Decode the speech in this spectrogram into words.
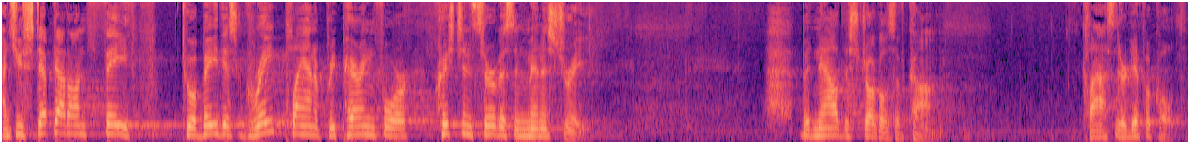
And you stepped out on faith to obey this great plan of preparing for Christian service and ministry. But now the struggles have come. Classes are difficult.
